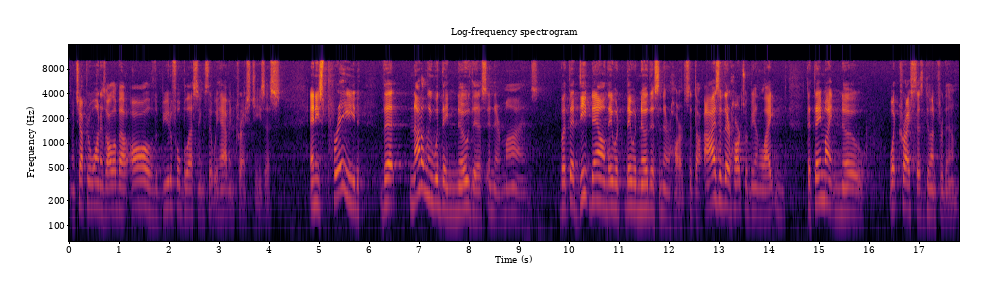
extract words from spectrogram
Now, chapter 1 is all about all of the beautiful blessings that we have in Christ Jesus. And he's prayed that not only would they know this in their minds, but that deep down they would, they would know this in their hearts, that the eyes of their hearts would be enlightened, that they might know what Christ has done for them.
